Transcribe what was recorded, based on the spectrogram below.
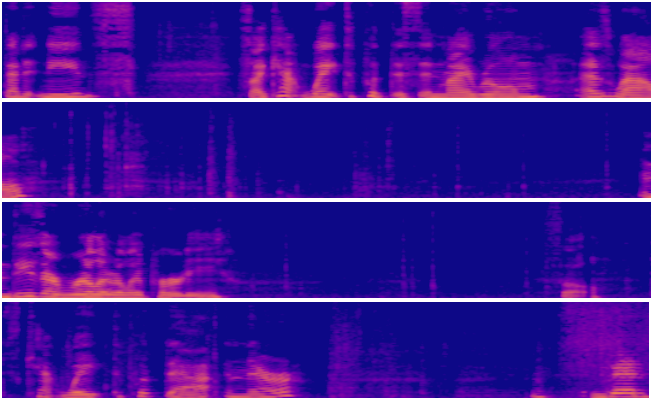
that it needs. So I can't wait to put this in my room as well. And these are really, really pretty. So, just can't wait to put that in there. And then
